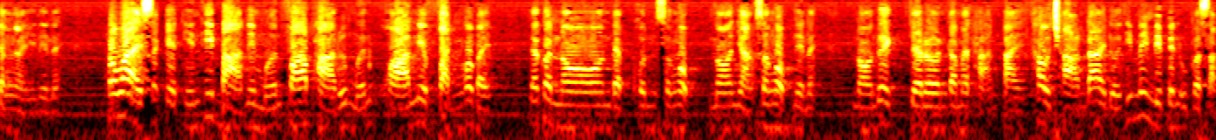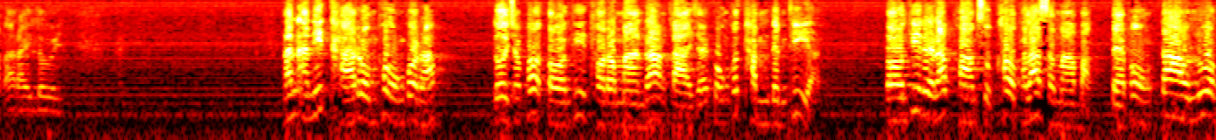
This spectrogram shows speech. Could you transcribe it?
ยังไงเนี่ยนะเพราะว่าไอ้สะเก็ดหินที่บาดเนี่ยเหมือนฟ้าผ่าหรือเหมือนขวานเนี่ยฟันเข้าไป แล้วก็นอนแบบคนสงบ นอนอย่างสงบเนี่ยนะนอนด้วยเจริญกรรมฐานไป เข้าฌานได้โดยที่ไม่มีเป็นอุปสรรคอะไรเลยอันอนิถารมพระองค์ก็รับ โดยเฉพาะตอนที่ทรมานร่างกายใช่พระองค์ก็ทำเต็มที่อะตอนที่ได้รับความสุขเข้าพระสมาบัติแต่พระองค์ก้าวล่วง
